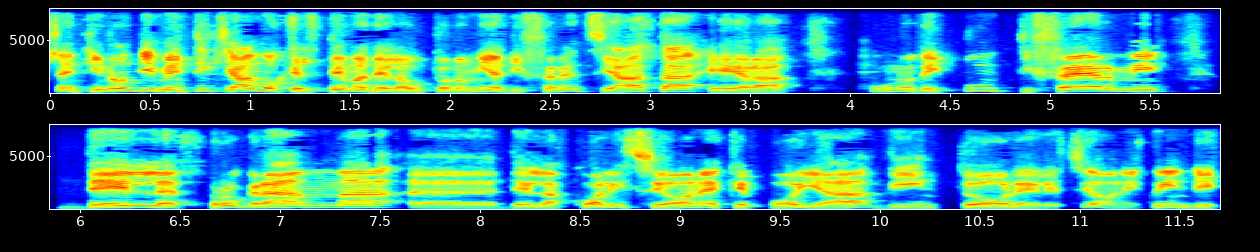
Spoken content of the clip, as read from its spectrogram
Senti, non dimentichiamo che il tema dell'autonomia differenziata era uno dei punti fermi del programma eh, della coalizione che poi ha vinto le elezioni. Quindi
